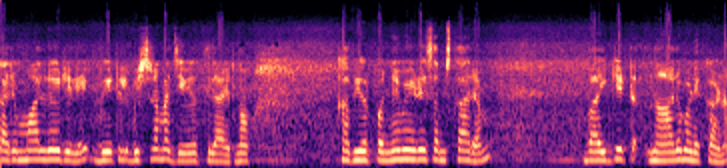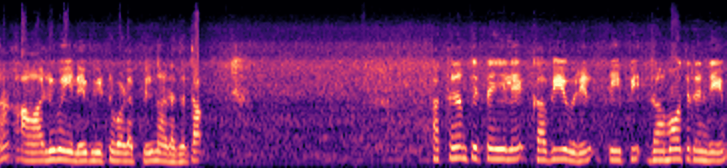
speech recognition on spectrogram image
കരുമാല്ലൂരിലെ വീട്ടിൽ വിശ്രമ ജീവിതത്തിലായിരുന്നു കവിയൂർ പൊന്നമ്മയുടെ സംസ്കാരം വൈകിട്ട് നാലു മണിക്കാണ് ആലുവയിലെ വീട്ടുവളപ്പിൽ നടന്നത്. പത്തനംതിട്ടയിലെ കവിയൂരിൽ ടി. പി. ദാമോദരന്റെയും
